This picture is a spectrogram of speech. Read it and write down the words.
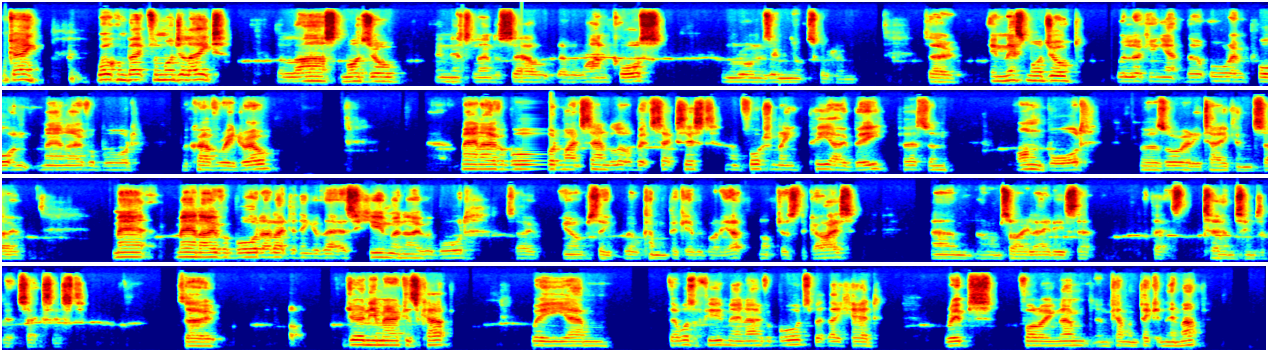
Okay, welcome back for Module 8, the last module in this Learn to Sail Level 1 course on the Royal New Zealand Yacht Squadron. So in this module, we're looking at the all-important man overboard recovery drill. Man overboard might sound a little bit sexist. Unfortunately, POB, person on board, was already taken. So man, man overboard, I like to think of that as human overboard. So, you know, obviously we'll come and pick everybody up, not just the guys. Um, I'm sorry, ladies, that that term seems a bit sexist. So during the America's Cup, we um, there was a few men overboards, but they had ribs following them and come and picking them up.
